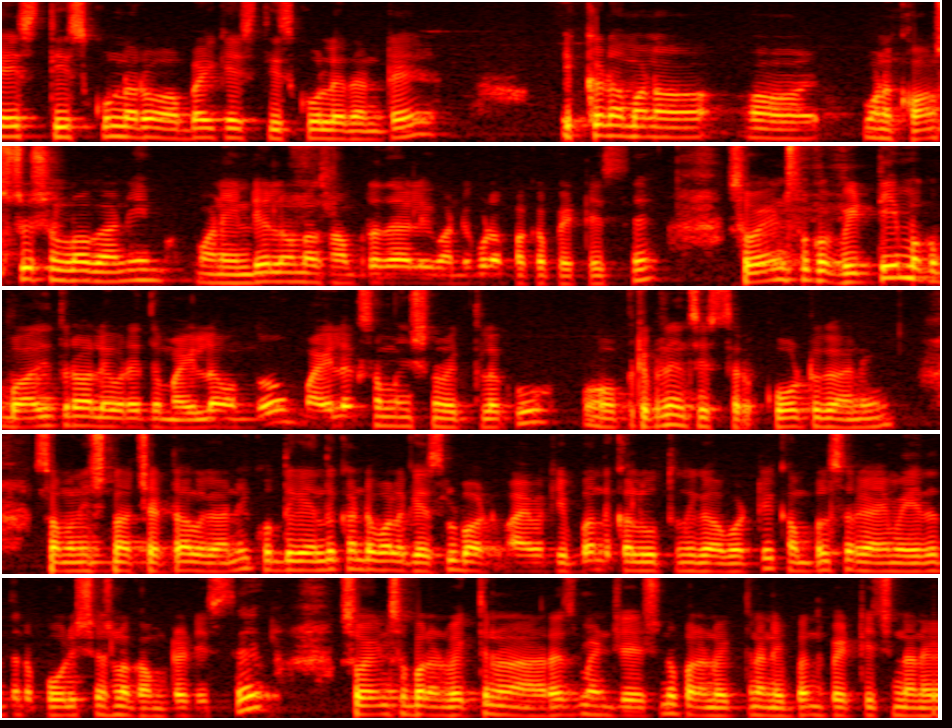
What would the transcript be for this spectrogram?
కేసు తీసుకున్నారు అబ్బాయి కేసు తీసుకోలేదంటే ఇక్కడ మన ఆ, మన కాన్స్టిట్యూషన్లో కానీ మన ఇండియాలో ఉన్న సాంప్రదాయాలు ఇవన్నీ కూడా పక్క పెట్టేస్తే సో అండ్స్ ఒక విక్టీమ్ ఒక బాధితురాలు ఎవరైతే మహిళ ఉందో మహిళకు సంబంధించిన వ్యక్తులకు ప్రిఫరెన్స్ ఇస్తారు. కోర్టు కానీ సంబంధించిన చట్టాలు కానీ కొద్దిగా ఎందుకంటే వాళ్ళకి ఎసులుబాటు ఆమెకి ఇబ్బంది కలుగుతుంది కాబట్టి కంపల్సరీ ఆమె ఏదైతే పోలీస్ స్టేషన్లో కంప్లైంట్ ఇస్తే సో అండ్స్ పలానా వ్యక్తిని అరేంజ్మెంట్ చేసిన పలానా వ్యక్తిని నన్ను ఇబ్బంది పెట్టించిన అనే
